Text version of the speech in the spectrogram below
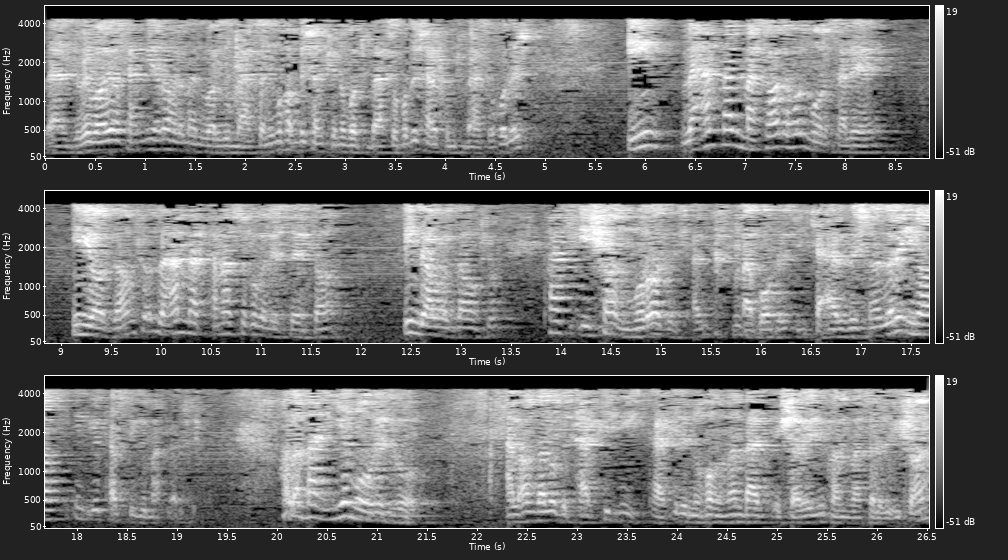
بعد روایات هم میاره. حالا من وارد اون بحثانی می‌خوام بشم که با تو بحث خودش هر تو بحث خودش. این و اما مثال ها مرسله این یازدهم شد و اما تمسک به استحسان این دوازدهم شد. پس ایشان مرادش از مباحثی که ارزش نداره اینا این دیگه تفصیل مطلب شد. حالا من یه مورد رو الان ولو به ترتیب نیست. ترتیب نهم من بعد اشاره می‌کنم مثلا ایشان.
